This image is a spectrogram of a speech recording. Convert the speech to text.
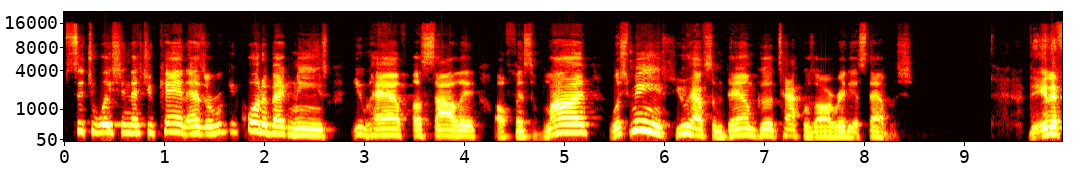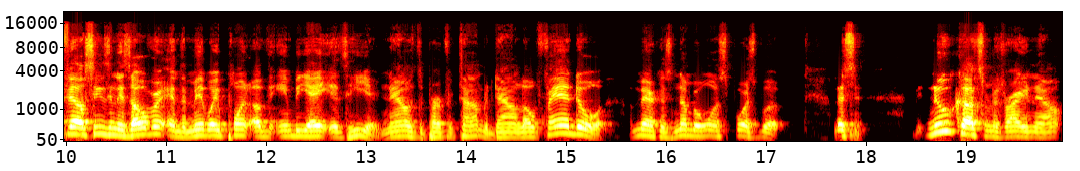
situation that you can as a rookie quarterback means you have a solid offensive line, which means you have some damn good tackles already established. The NFL season is over and the midway point of the NBA is here. Now is the perfect time to download FanDuel, America's number one sports book. Listen, new customers right now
